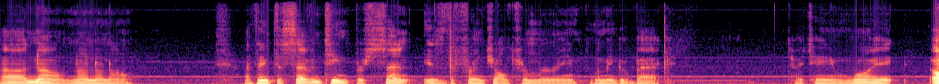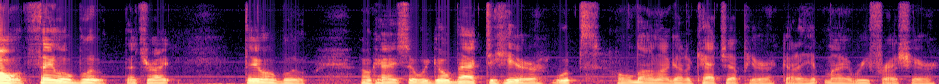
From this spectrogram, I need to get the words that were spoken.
Uh, no, no, no, no. I think the 17% is the French ultramarine. Let me go back. Titanium white. Oh, phthalo blue. That's right. Phthalo blue. Okay, so we go back to here. Whoops. Hold on. I got to catch up here. Got to hit my refresh here.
